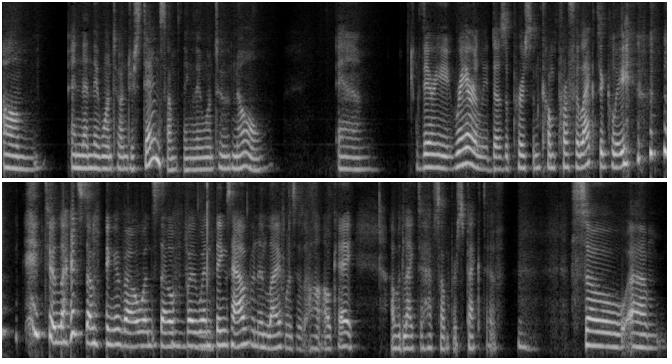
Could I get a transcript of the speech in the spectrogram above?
Um, and then they want to understand something, they want to know. And very rarely does a person come prophylactically to learn something about oneself. Mm-hmm. But when things happen in life, one says, oh, okay, I would like to have some perspective. Mm-hmm. So, um,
